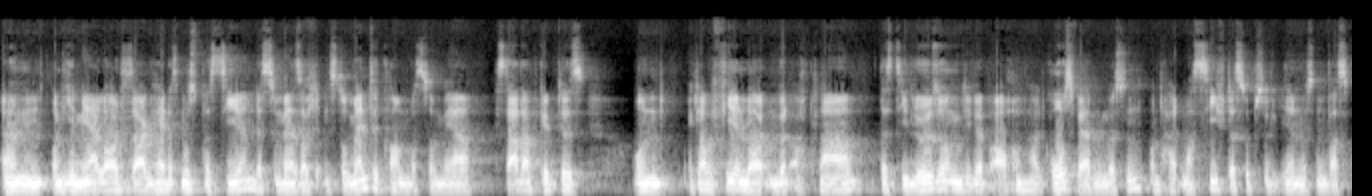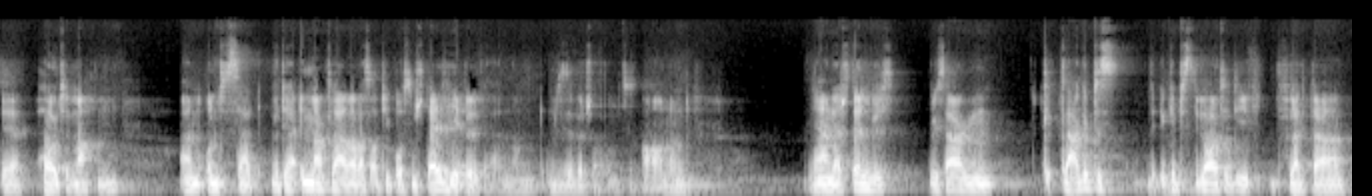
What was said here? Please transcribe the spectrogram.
Ähm, und je mehr Leute sagen, hey, das muss passieren, desto mehr solche Instrumente kommen, desto mehr Startup gibt es. Und ich glaube, vielen Leuten wird auch klar, dass die Lösungen, die wir brauchen, halt groß werden müssen und halt massiv das substituieren müssen, was wir heute machen. Ähm, und es halt, wird ja immer klarer, was auch die großen Stellhebel werden, um, um diese Wirtschaft umzubauen. Und ja, an der Stelle würde ich, würde ich sagen, klar gibt es, gibt es die Leute, die vielleicht da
